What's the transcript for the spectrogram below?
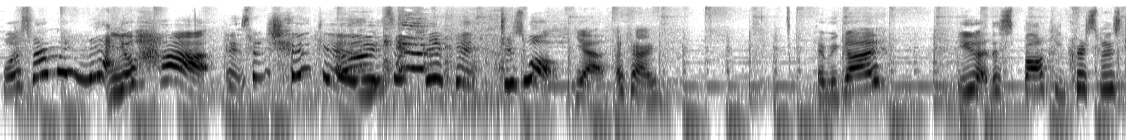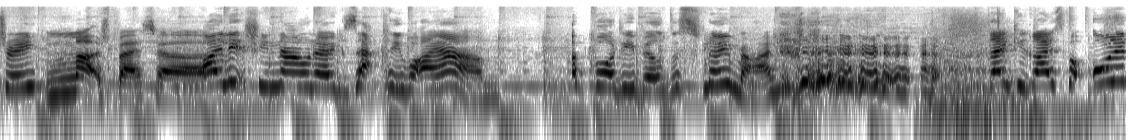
What's around my neck? Your hat. It's a chicken. Oh, it's a chicken. Do you swap? Yeah. Okay. Here we go. You got the sparkly Christmas tree. Much better. I literally now know exactly what I am. A bodybuilder snowman. Thank you guys for all of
